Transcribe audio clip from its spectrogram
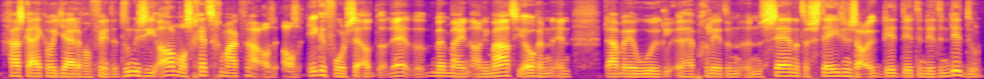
Ga eens kijken wat jij ervan vindt. En toen is hij allemaal schetsen gemaakt van, nou, als, als ik het voor het met mijn animatieoog en, en daarmee hoe ik heb geleerd een, een scène te stagen, zou ik dit, dit en dit en dit doen.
